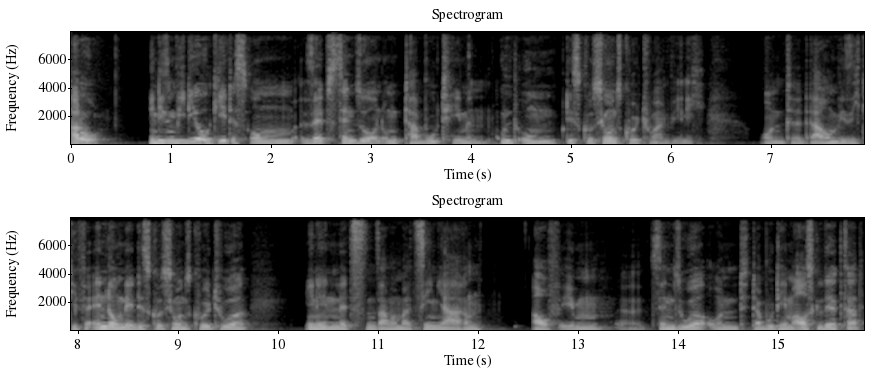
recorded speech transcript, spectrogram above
Hallo, in diesem Video geht es um Selbstzensur und um Tabuthemen und um Diskussionskultur ein wenig. Und äh, darum, wie sich die Veränderung der Diskussionskultur in den letzten, sagen wir mal, zehn Jahren auf eben äh, Zensur und Tabuthemen ausgewirkt hat.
